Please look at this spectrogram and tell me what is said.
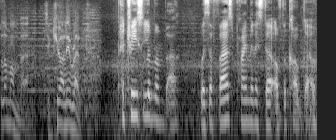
Lumumba securely wrote Patrice Lumumba was the first Prime Minister of the Congo.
